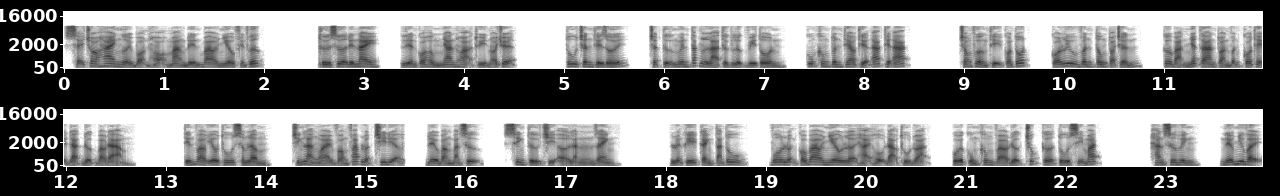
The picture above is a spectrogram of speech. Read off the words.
sẽ cho hai người bọn họ mang đến bao nhiêu phiền phức. Từ xưa đến nay, liền có hồng nhan họa thủy nói chuyện. Tu chân thế giới, trật tự nguyên tắc là thực lực vi tôn, cũng không tuân theo thiện ác thiện ác. Trong phường thị có tốt, có lưu vân tông tòa c h ấ n cơ bản nhất an toàn vẫn có thể đạt được bảo đảm. Tiến vào yêu thu xâm lâm, chính là ngoài vòng pháp luật tri địa, đều bằng bản sự, sinh tử chỉ ở làn danh. Luyện ký cảnh tán tu vô luận có bao nhiêu lợi hại hộ đạo thủ đoạn, cuối cùng không vào được trúc cơ tu sĩ mắt. Hàn sư minh nếu như vậy,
